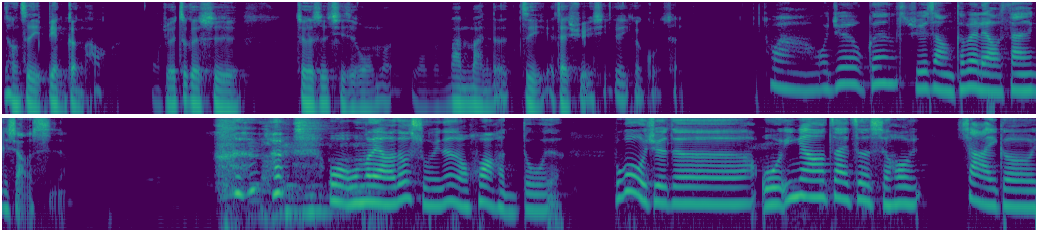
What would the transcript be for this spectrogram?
让自己变更好。我觉得这个是，这个是其实我们我们慢慢的自己也在学习的一个过程。哇，我觉得我跟学长可不可以聊三个小时啊？我我们两个都属于那种话很多的。不过我觉得我应该要在这时候下一个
